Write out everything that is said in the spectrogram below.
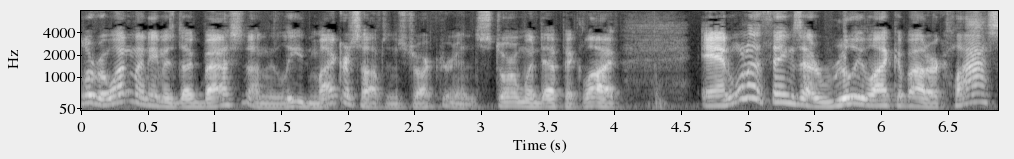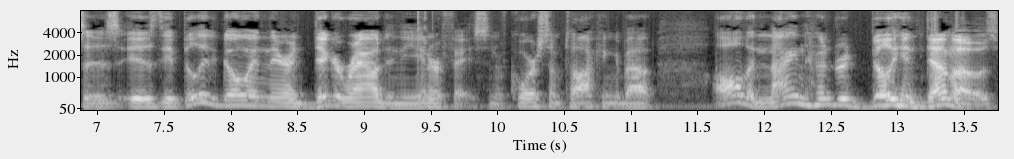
Hello, everyone. My name is Doug Bassett. I'm the lead Microsoft instructor in Stormwind Epic Live. And one of the things I really like about our classes is the ability to go in there and dig around in the interface. And of course, I'm talking about all the 900 billion demos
